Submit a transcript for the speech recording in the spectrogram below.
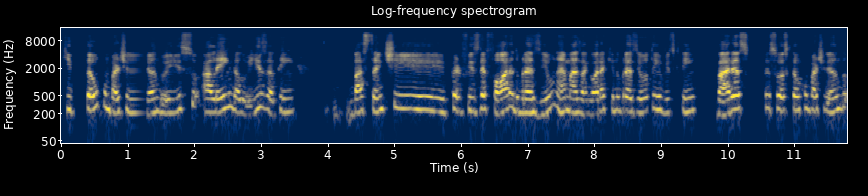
que estão compartilhando isso, além da Luísa, tem bastante perfis de fora do Brasil, né? Mas agora aqui no Brasil eu tenho visto que tem várias pessoas que estão compartilhando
